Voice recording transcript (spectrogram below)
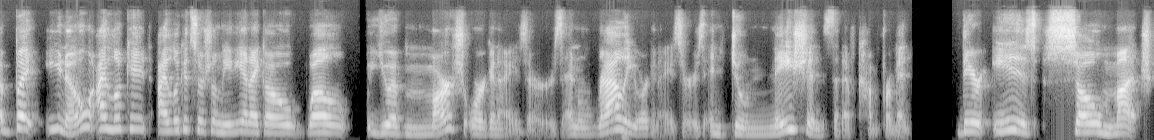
uh, but you know i look at i look at social media and i go well you have march organizers and rally organizers and donations that have come from it there is so much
